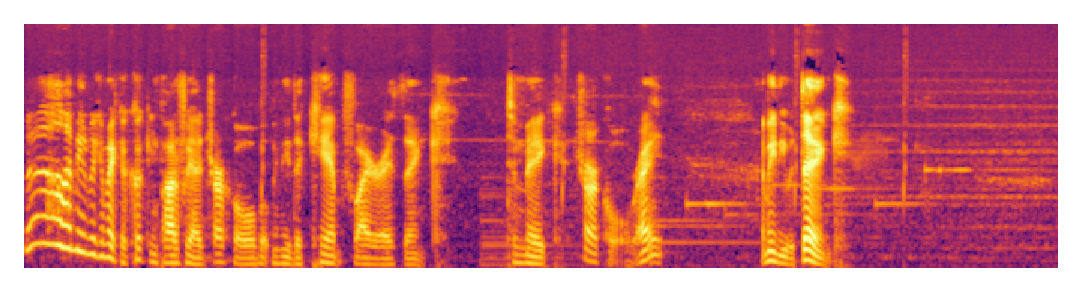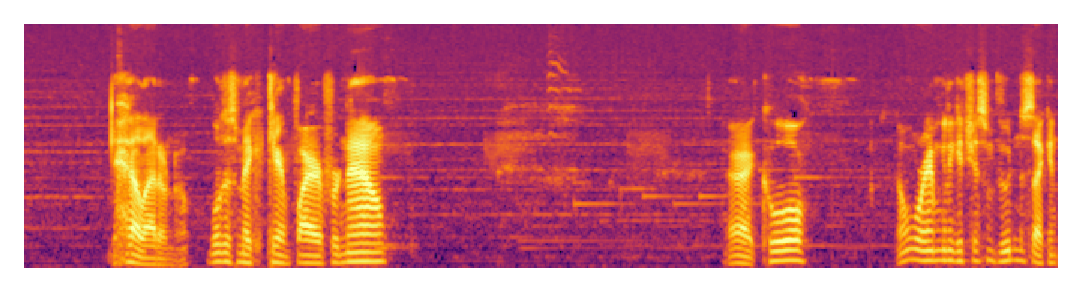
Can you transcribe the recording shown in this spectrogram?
well, I mean, we can make a cooking pot if we had charcoal, but we need a campfire, I think, to make charcoal, right? I mean, you would think. Hell, I don't know. We'll just make a campfire for now. Alright, cool. Don't worry, I'm going to get you some food in a second.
